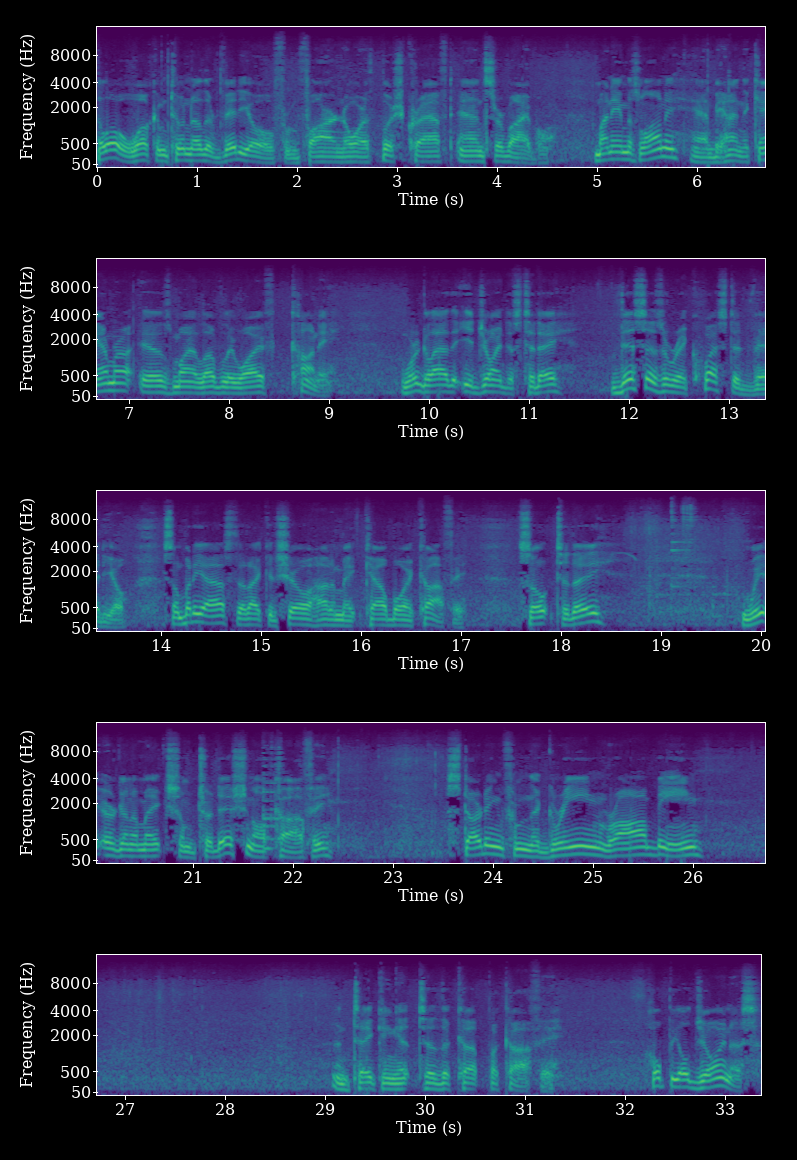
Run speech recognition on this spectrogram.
Hello, welcome to another video from Far North Bushcraft and Survival. My name is Lonnie, and behind the camera is my lovely wife, Connie. We're glad that you joined us today. This is a requested video. Somebody asked that I could show how to make cowboy coffee. So today, we are going to make some traditional coffee, starting from the green raw bean and taking it to the cup of coffee. Hope you'll join us.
